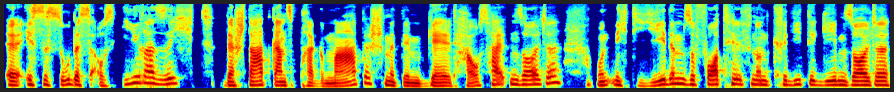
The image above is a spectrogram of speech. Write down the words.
äh, ist es so, dass aus Ihrer Sicht der Staat ganz pragmatisch mit dem Geld haushalten sollte und nicht jedem Soforthilfen und Kredite geben sollte,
